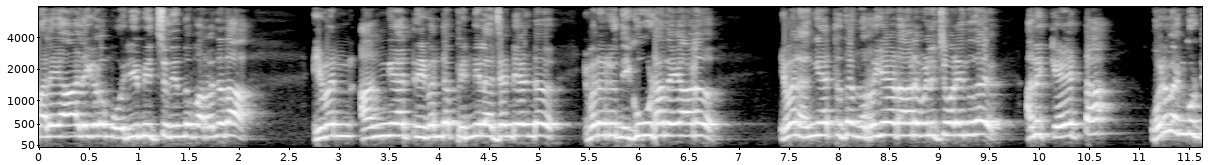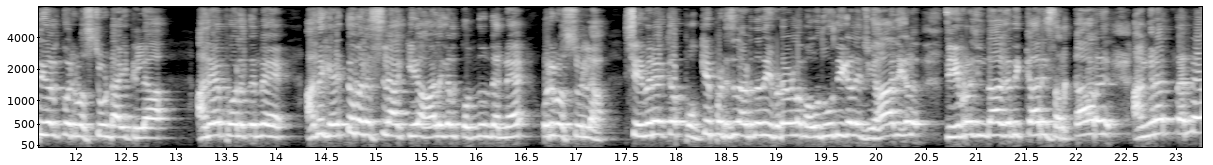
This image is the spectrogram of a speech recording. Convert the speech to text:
മലയാളികളും ഒരുമിച്ച് നിന്ന് പറഞ്ഞതാ. ഇവൻ അങ്ങേറ്റ ഇവന്റെ പിന്നിൽ അജണ്ടയുണ്ട്. ഇവനൊരു നിഗൂഢതയാണ്. ഇവൻ അങ്ങേറ്റത്തെ നിറുകേടാണ് വിളിച്ചു പറയുന്നത്. അത് കേട്ട ഒരു പെൺകുട്ടികൾക്ക് ഒരു പ്രശ്നം ഉണ്ടായിട്ടില്ല. അതേപോലെ തന്നെ അത് കേട്ട് മനസ്സിലാക്കിയ ആളുകൾക്കൊന്നും തന്നെ ഒരു പ്രശ്നമില്ല. പക്ഷെ ഇവരെയൊക്കെ പൊക്കിപ്പിടിച്ച് നടന്നത് ഇവിടെയുള്ള മൗദൂദികൾ ജിഹാദികൾ തീവ്ര ചിന്താഗതിക്കാർ സർക്കാർ അങ്ങനെ തന്നെ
